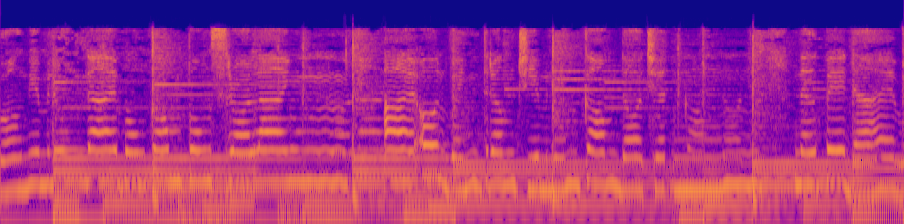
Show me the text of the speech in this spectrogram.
បងមានមនុស្សដែលបងកំពុងស្រឡាញ់អាយអូនវិញត្រឹមជាមនុស្សកំដល់ចិត្តនៅពេលដែលប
